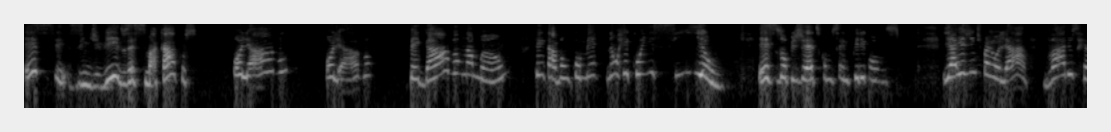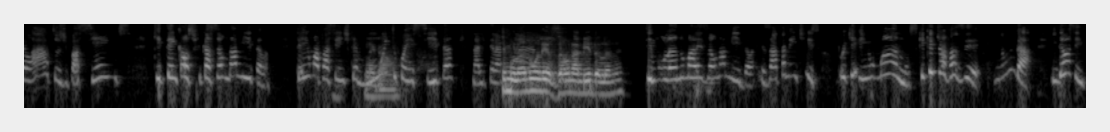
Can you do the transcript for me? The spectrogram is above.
Esses indivíduos, esses macacos, olhavam, olhavam, pegavam na mão, tentavam comer, não reconheciam esses objetos como sendo perigosos. E aí a gente vai olhar vários relatos de pacientes que têm calcificação da amígdala. Tem uma paciente que é Legal. muito conhecida na literatura. Simulando uma lesão na amígdala, né? Simulando uma lesão na amígdala. Exatamente isso. Porque em humanos, o que, que a gente vai fazer? Não dá. Então, assim,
